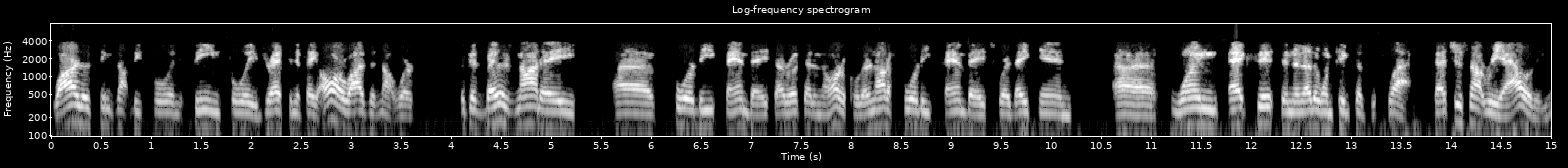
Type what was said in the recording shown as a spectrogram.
Why are those things not be fully, being fully addressed? And if they are, why is it not working? Because Baylor's not a uh, four deep fan base. I wrote that in the article. They're not a four deep fan base where they can uh, one exits and another one picks up the slack. That's just not reality.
